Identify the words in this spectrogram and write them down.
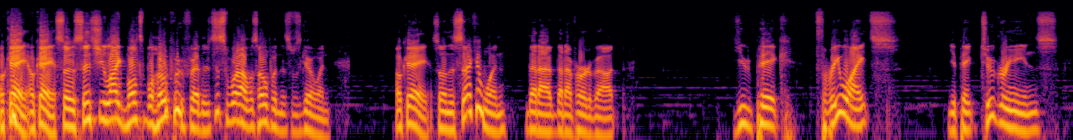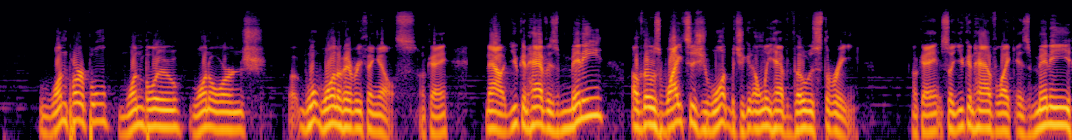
Okay, okay. So since you like multiple Hopoo feathers, this is where I was hoping this was going. Okay, so in the second one that I that I've heard about, you pick three whites, you pick two greens, one purple, one blue, one orange, uh, one of everything else. Okay. Now you can have as many of those whites as you want, but you can only have those three. Okay, so you can have like as many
